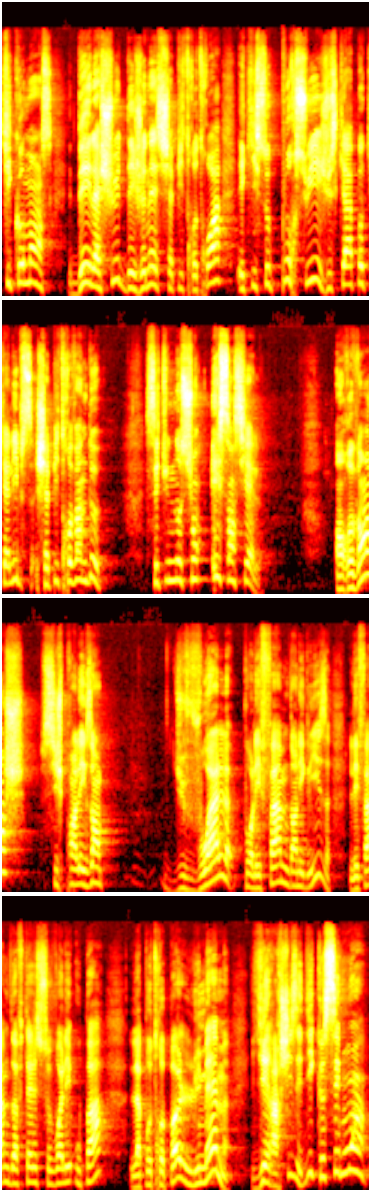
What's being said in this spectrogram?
qui commence dès la chute des Genèse chapitre 3 et qui se poursuit jusqu'à Apocalypse chapitre 22. C'est une notion essentielle. En revanche, si je prends l'exemple du voile pour les femmes dans l'Église, les femmes doivent-elles se voiler ou pas? L'apôtre Paul lui-même hiérarchise et dit que c'est moins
